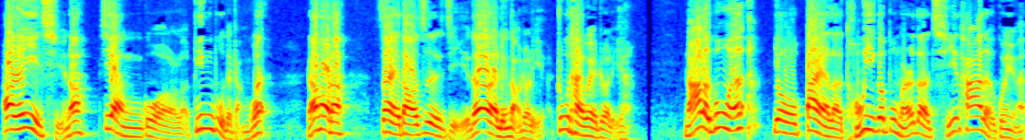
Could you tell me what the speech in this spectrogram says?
二人一起呢见过了兵部的长官，然后呢，再到自己的领导这里，朱太尉这里，拿了公文，又拜了同一个部门的其他的官员。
